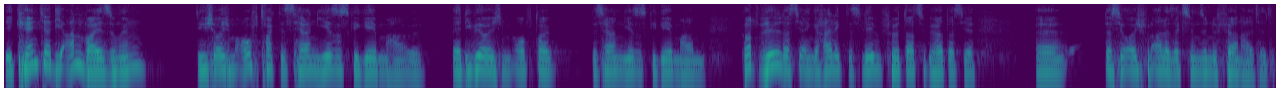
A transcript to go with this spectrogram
Ihr kennt ja die Anweisungen, die ich euch im Auftrag des Herrn Jesus gegeben habe, äh, die wir euch im Auftrag des Herrn Jesus gegeben haben. Gott will, dass ihr ein geheiligtes Leben führt. Dazu gehört, dass ihr, äh, dass ihr euch von aller sexuellen Sünde fernhaltet.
